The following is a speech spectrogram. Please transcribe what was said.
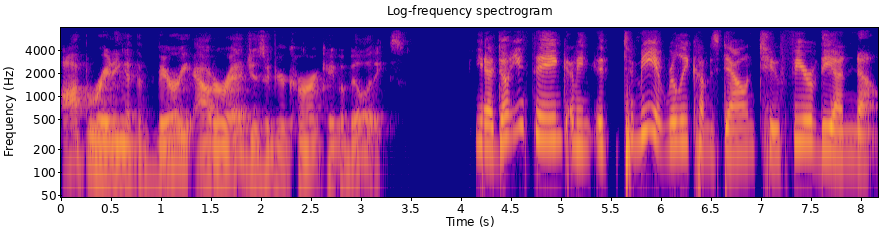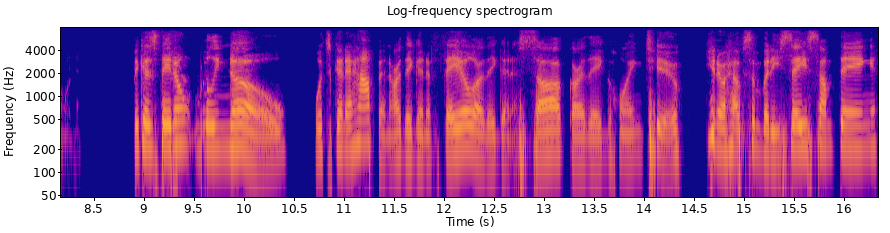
operating at the very outer edges of your current capabilities. Yeah, don't you think? I mean, it, to me, it really comes down to fear of the unknown because they don't really know what's going to happen. Are they going to fail? Are they going to suck? Are they going to, you know, have somebody say something?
